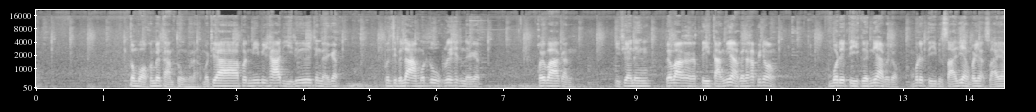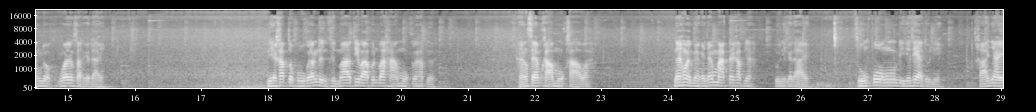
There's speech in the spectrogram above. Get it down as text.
ต้องบอกเพิ่นไปตามตรงแหละบางทีเพิ่นมีวิชาดีหรือจังไหนก็เพิ่นสิไปล่ามดลูกหรือเฮ็ดจังไหนก็ค่อยว่ากัน อีกเทียหนึงแต่ว่าตีตังเนี่ยไปแล้วครับพี่น้อง บ่ได้ตีเกินเนี่ยไปดอกบ่ได้ตีเป็นสายเลี่ยงไปอย่างสายยังดอกว่าจังสันก็ได้เนี่ยครับตัวผูกำลังดึงขึ้นมาที่ว่าเพิ่นว่าหางหมกนะครับเด้อหางแซมขาวหมกขาวอะในห้อยแมงก็ยังมักได้ครับเนี่ยตัวนี้ก็ได้ สูงโปร่งดีแท้ๆตัวนี้ ขาใหญ่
